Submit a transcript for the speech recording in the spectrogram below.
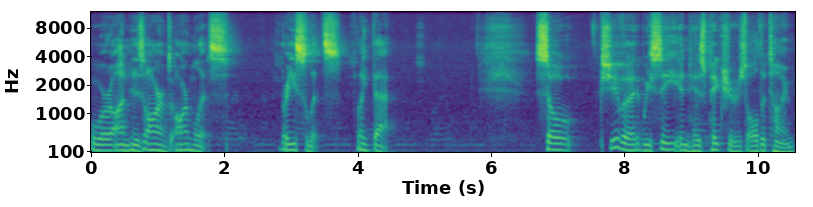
or on his arms, armlets, bracelets, like that. So Shiva, we see in his pictures all the time,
